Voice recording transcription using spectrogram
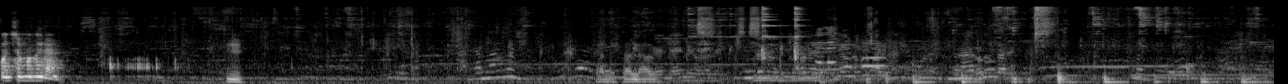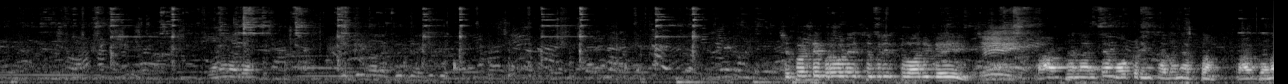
కొంచెం ముందుకు రండి. చెప్పండి ప్రభుత్వ యేసుక్రీస్తు వారికి ప్రార్థన అంటే మోకరించాలని అర్థం. ప్రార్థన.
